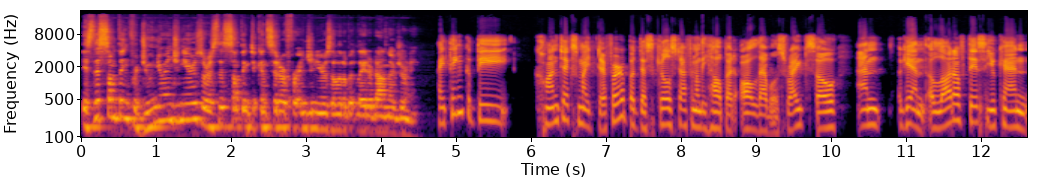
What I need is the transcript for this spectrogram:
is this something for junior engineers or is this something to consider for engineers a little bit later down their journey? I think the context might differ, but the skills definitely help at all levels, right? So, and again, a lot of this you can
